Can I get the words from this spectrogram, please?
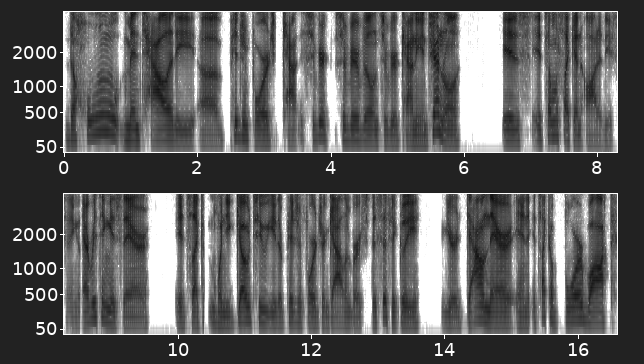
the whole mentality of Pigeon Forge, Sevier, Sevierville, and Sevier County in general is it's almost like an oddities thing. Everything is there. It's like when you go to either Pigeon Forge or Gatlinburg specifically, you're down there and it's like a boardwalk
